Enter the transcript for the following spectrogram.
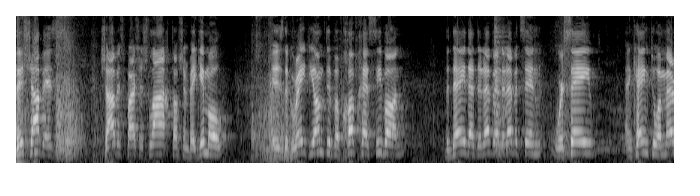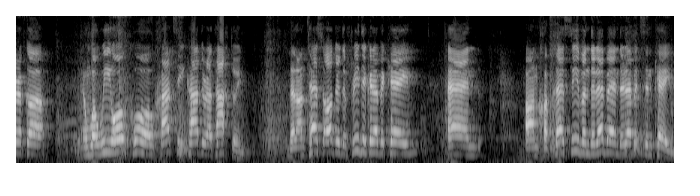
This Shabbos, Shabbos Parsha Shlach, Tovshin Pei Gimel, is the great Yom Tiv of Chof Ches Sivan, the day that the Rebbe and the Rebbetzin were saved and came to America, and what we all call Chatzi Kader Atachtoin. That on Tes Oder, the Frierdiker Rebbe came, and on Chof Ches Sivan, the Rebbe and the Rebbetzin came.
